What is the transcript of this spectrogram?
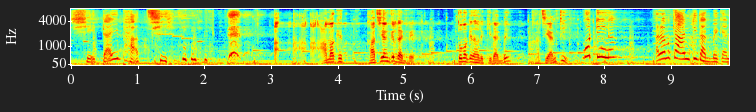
সেটাই ভাবছি। আমাকে হাঁচি আঙ্কেল ডাকবে? তোমাকে তাহলে কি ডাকবে? হাঁচি আন্টি? মোটেই না। আর আমাকে আন্টি ডাকবে কেন?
